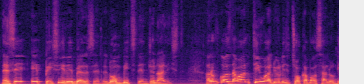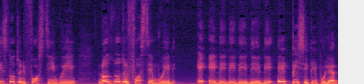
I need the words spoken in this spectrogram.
They say apc rebels they don't beat dem journalists and of course the one thing i dey talk about salon this not to the first thing wey not not to the first time wey the the the the the, the apc people dem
